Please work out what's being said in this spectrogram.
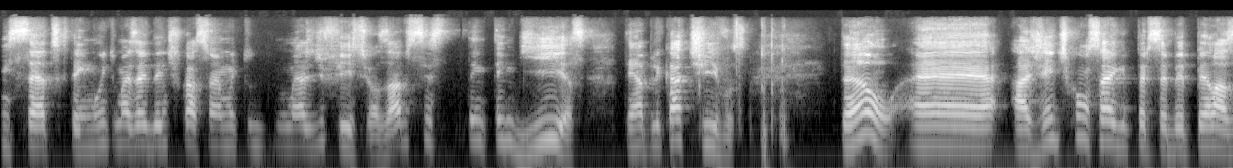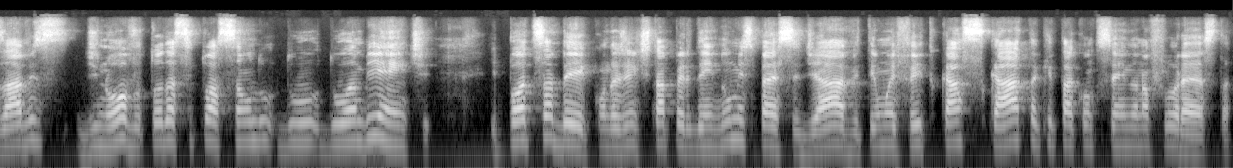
insetos que tem muito, mas a identificação é muito mais difícil. As aves têm, têm guias, têm aplicativos. Então, é, a gente consegue perceber pelas aves, de novo, toda a situação do, do, do ambiente. E pode saber, quando a gente está perdendo uma espécie de ave, tem um efeito cascata que está acontecendo na floresta.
